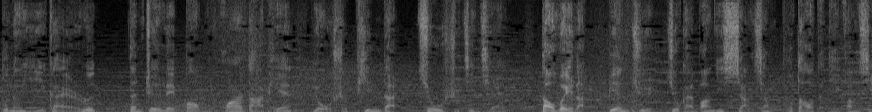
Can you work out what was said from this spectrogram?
不能一概而论，但这类爆米花大片有时拼的就是金钱。到位了，编剧就敢往你想象不到的地方写；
